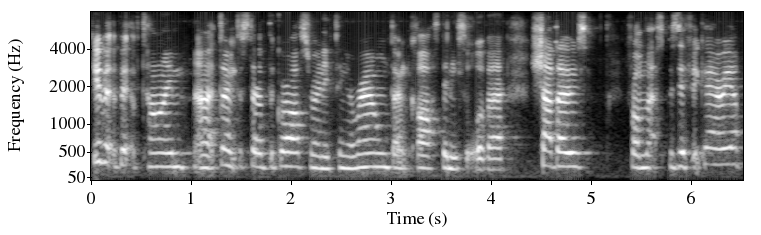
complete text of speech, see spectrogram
give it a bit of time, uh, don't disturb the grass or anything around, don't cast any sort of uh, shadows, from that specific area,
